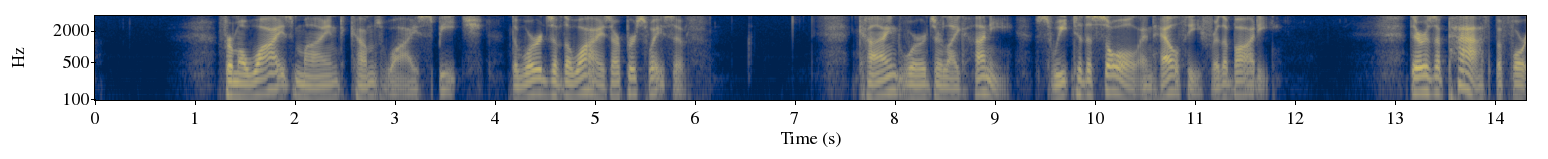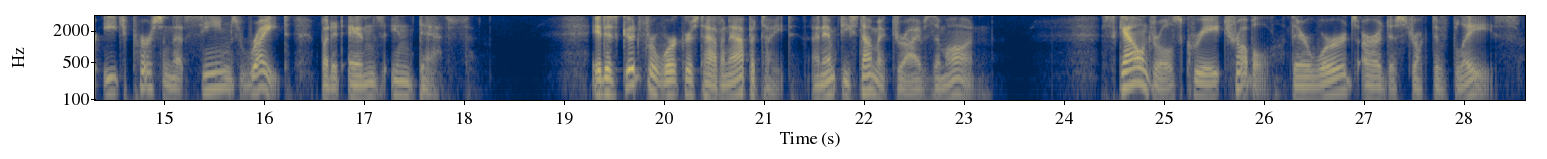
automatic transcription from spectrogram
From a wise mind comes wise speech. The words of the wise are persuasive. Kind words are like honey, sweet to the soul and healthy for the body. There is a path before each person that seems right, but it ends in death. It is good for workers to have an appetite. An empty stomach drives them on. Scoundrels create trouble. Their words are a destructive blaze.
